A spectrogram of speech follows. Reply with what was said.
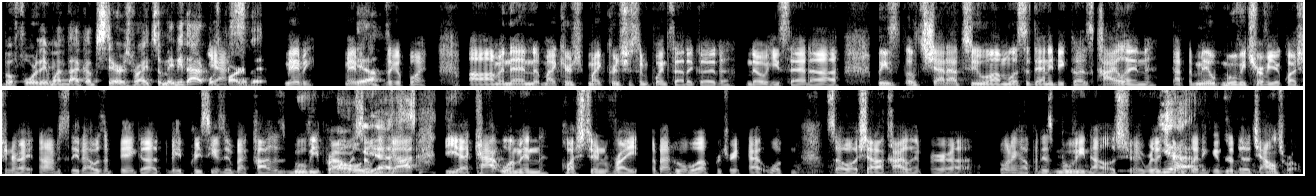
before they went back upstairs, right? So maybe that was Yes. part of it. Maybe, maybe Yeah. that's a good point. Um, and then Mike Mike Christensen points out a good note. He said, uh, "Please uh, shout out to um, Melissa Denny because Kyland got the movie trivia question right, and obviously that was a big uh, debate preseason about Kyland's movie prowess. Oh, so yes. we got the uh, Catwoman question right about who uh, portrayed Catwoman. So uh, shout out Kyland for uh, phoning up on his movie knowledge, uh, really Yeah. translating into the challenge world.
